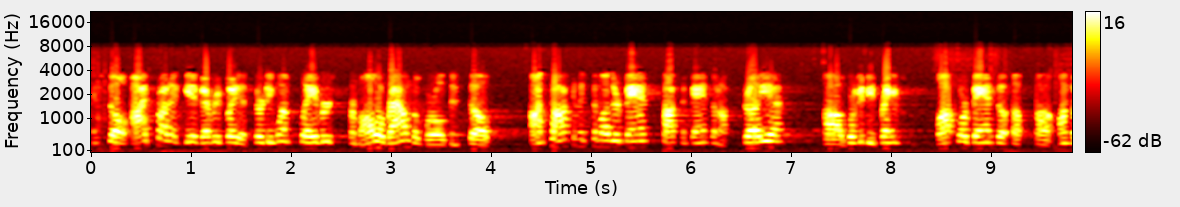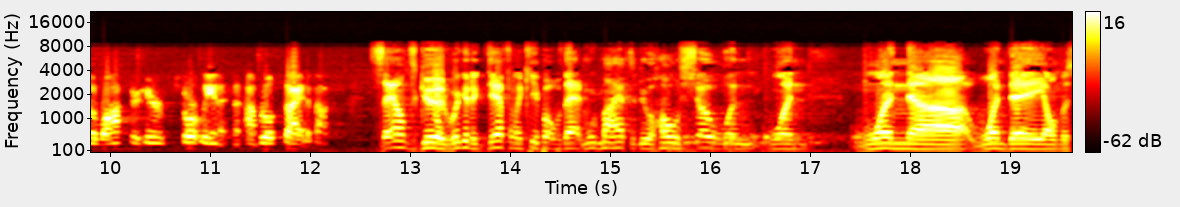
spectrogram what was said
And so I try to give everybody the 31 flavors from all around the world. And so I'm talking to some other bands, talking to bands in Australia. Uh, we're going to be bringing a lot more bands uh, uh, on the roster here shortly, and I'm real excited about it. Sounds good. We're going to definitely keep up with that, and we might have to do a whole show one one one uh, one day on the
